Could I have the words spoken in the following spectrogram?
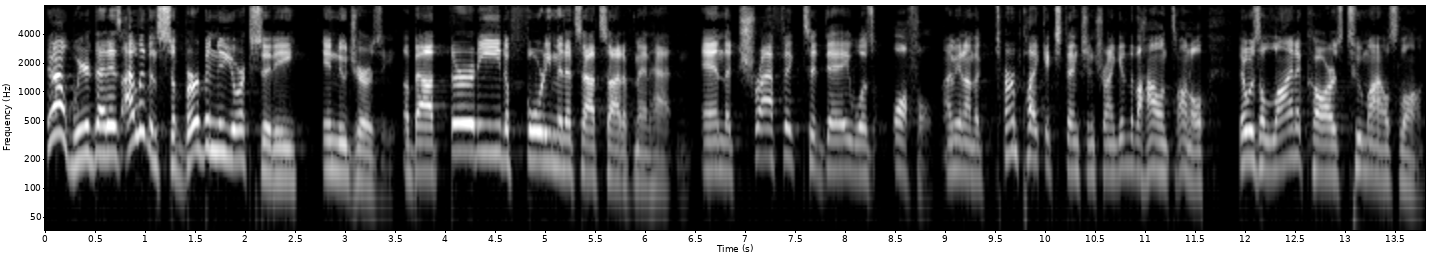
You know how weird that is? I live in suburban New York City in New Jersey, about 30 to 40 minutes outside of Manhattan. And the traffic today was awful. I mean, on the Turnpike extension, trying to get into the Holland Tunnel, there was a line of cars two miles long.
